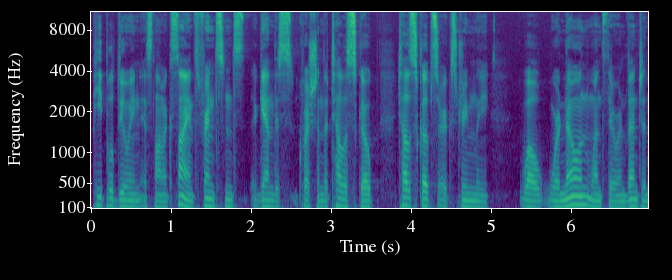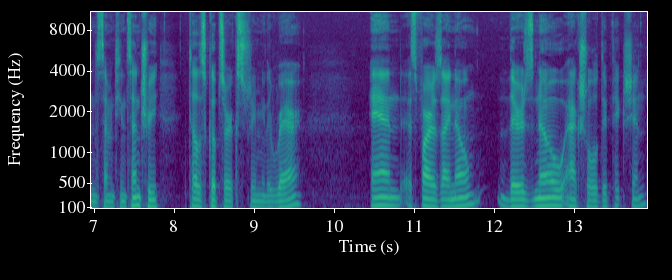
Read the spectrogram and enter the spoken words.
people doing Islamic science. For instance, again, this question, the telescope. Telescopes are extremely, well, were known once they were invented in the 17th century. Telescopes are extremely rare. And as far as I know, there's no actual depiction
